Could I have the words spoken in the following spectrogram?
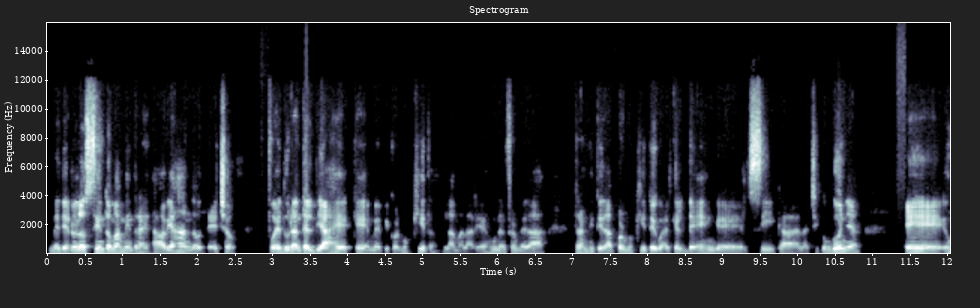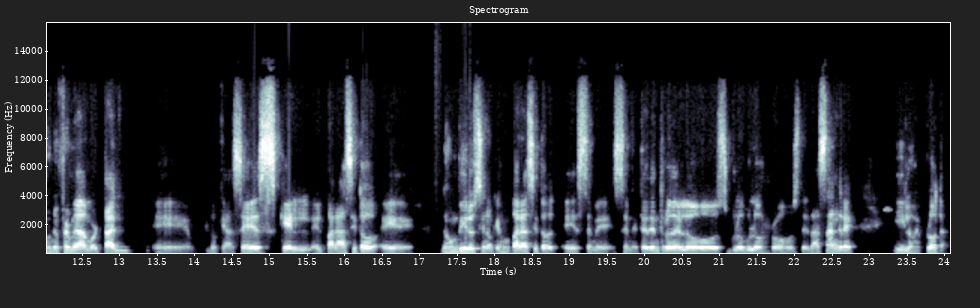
me, dieron los síntomas mientras estaba viajando. De hecho, fue durante el viaje que me picó el mosquito. La malaria es una enfermedad transmitida por mosquito, igual que el dengue, el zika, la chikungunya. es una enfermedad mortal, eh, lo que hace es que el, parásito eh, no es un virus, sino que es un parásito, eh, se, se, mete dentro de los glóbulos rojos de la sangre y los explota.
